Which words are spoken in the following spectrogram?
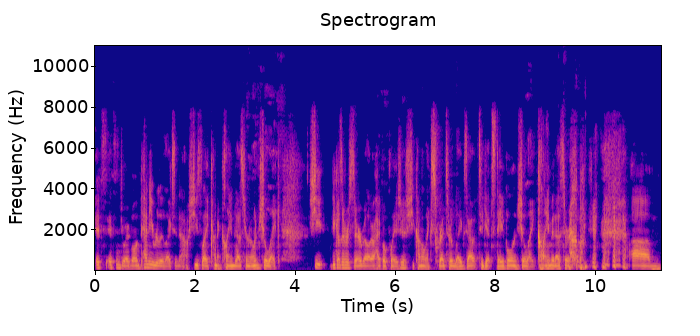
It's it's enjoyable, and Penny really likes it now. She's like kind of claimed it as her own. She'll like she because of her cerebellar hypoplasia, she kind of like spreads her legs out to get stable, and she'll like claim it as her own. um,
